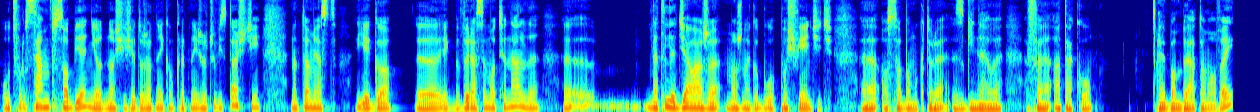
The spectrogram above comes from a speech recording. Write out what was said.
utwór sam w sobie nie odnosi się do żadnej konkretnej rzeczywistości, natomiast jego e, jakby wyraz emocjonalny e, na tyle działa, że można go było poświęcić osobom, które zginęły w ataku bomby atomowej.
